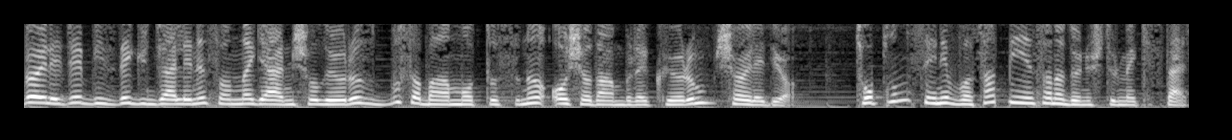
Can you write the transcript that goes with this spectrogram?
Böylece biz de güncellenin sonuna gelmiş oluyoruz. Bu sabahın mottosunu Osho'dan bırakıyorum. Şöyle diyor. Toplum seni vasat bir insana dönüştürmek ister.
